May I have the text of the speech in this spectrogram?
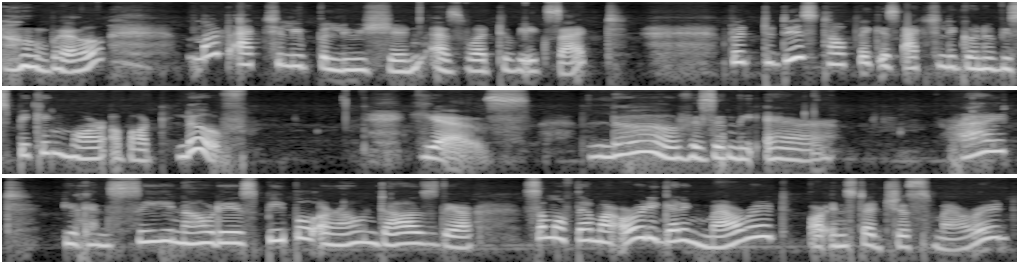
well, not actually pollution as what to be exact. But today's topic is actually going to be speaking more about love. Yes, love is in the air. Right? You can see nowadays people around us, they are some of them are already getting married or instead just married.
